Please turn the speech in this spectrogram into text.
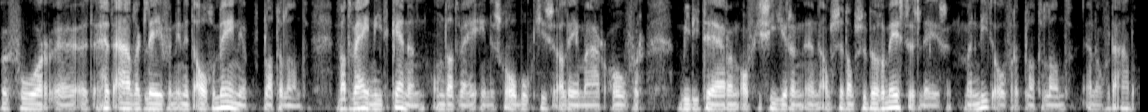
voor het, het leven in het algemene platteland. Wat wij niet kennen, omdat wij in de schoolboekjes alleen maar over militairen, officieren en Amsterdamse burgemeesters lezen, maar niet over het platteland en over de adel.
